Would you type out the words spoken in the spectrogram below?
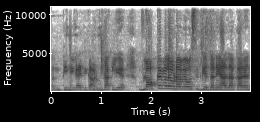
पण तिने काय ती काढून टाकली आहे ब्लॉग काय मला एवढा व्यवस्थित घेता नाही आला कारण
